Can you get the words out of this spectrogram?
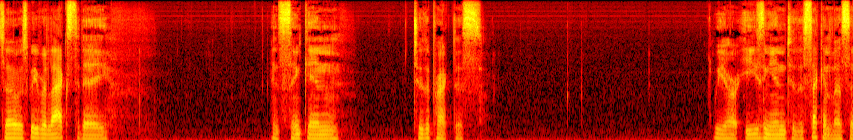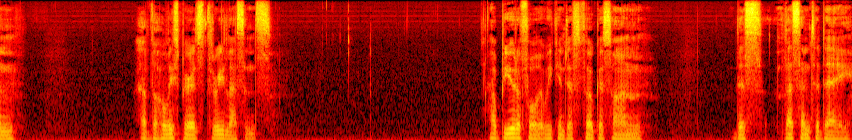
So as we relax today and sink in to the practice, we are easing into the second lesson of the Holy Spirit's three lessons. How beautiful that we can just focus on this lesson today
